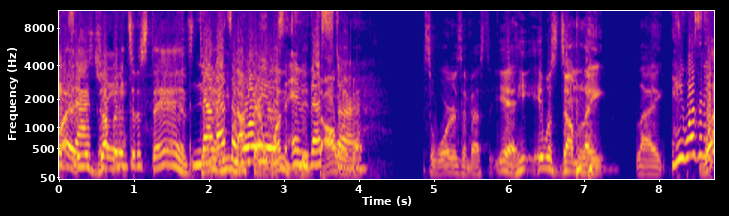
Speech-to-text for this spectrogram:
Exactly. He was jumping into the stands. Now Damn, that's a that Warriors one bitch all the way investor. It's a Warriors investor. Yeah, he it was dumb late. Like He wasn't. Even,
